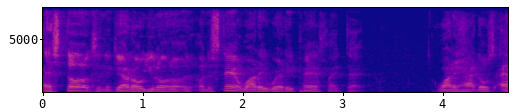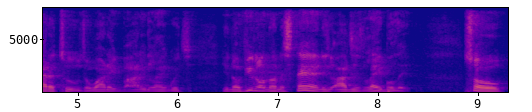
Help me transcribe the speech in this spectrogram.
as thugs in the ghetto. You don't understand why they wear their pants like that why they had those attitudes or why they body language. You know, if you don't understand, I just label it. So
